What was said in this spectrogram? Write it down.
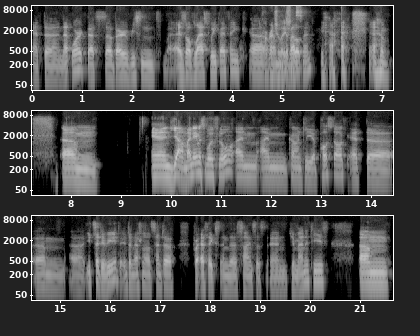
at the network. That's a very recent, as of last week, I think. Uh, um, Congratulations. Um, development. Yeah. um, and yeah, my name is Wolf Loh. I'm I'm currently a postdoc at the um, uh, the International Center for Ethics in the Sciences and Humanities. Um,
